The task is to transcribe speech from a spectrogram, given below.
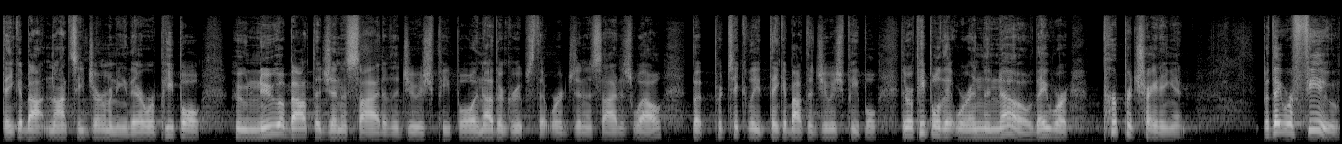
Think about Nazi Germany. There were people who knew about the genocide of the Jewish people and other groups that were genocide as well, but particularly think about the Jewish people. There were people that were in the know, they were perpetrating it, but they were few.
